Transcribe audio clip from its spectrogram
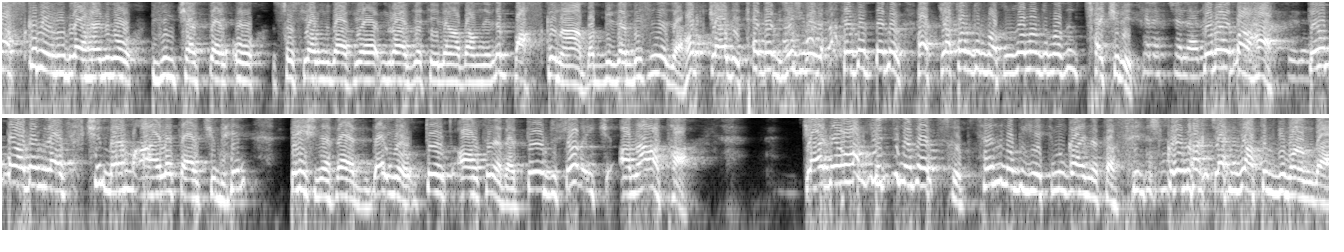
basqın eləyiblər həmin o bizim kənddə o sosial müdafiə müraciət edən adamın evinə basqın ha. Bax birdən bilirsiniz necə? Hop gəldi. Təpəm, heç nə. Təpəm, təpəm. Hə, yatan durmasın, uzanan durmasın, çəkirik. Kələfçələri. Demək bax, hə. Demək bu adam yazıb ki, mənim ailə tərkibim 5 nəfərdir də, yox, 4, 6 nəfər, 4 uşaq, 2 ana, ata. Gəldi, ah 7 nəfər çıxıb. Sən demə bu yetimin qaynatası, qonaq gəlib yatıb divanda.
